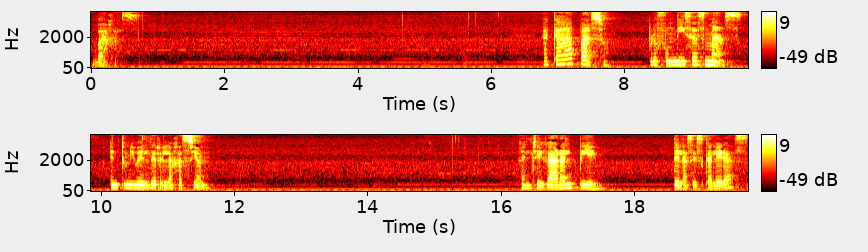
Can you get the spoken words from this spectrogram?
Bajas. A cada paso profundizas más en tu nivel de relajación. Al llegar al pie de las escaleras,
